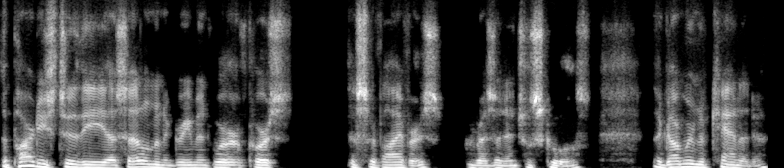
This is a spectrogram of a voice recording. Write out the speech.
The parties to the uh, settlement agreement were, of course, the survivors of residential schools, the government of Canada,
